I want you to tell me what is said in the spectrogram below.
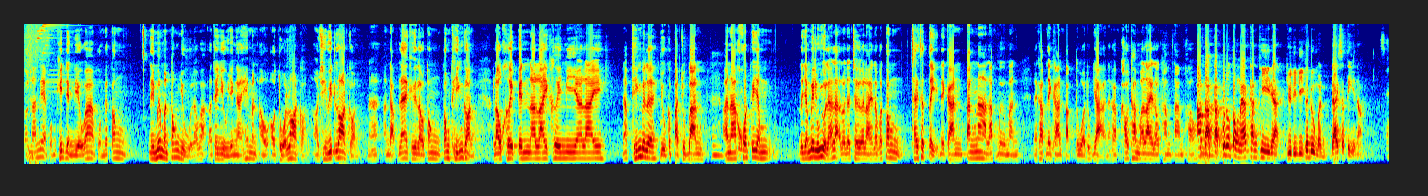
ตอนนั้นเนี่ยผมคิดอย่างเดียวว่าผมจะต้องในเมื่อมันต้องอยู่แล้วอะเราจะอยู่ยังไงให้มันเอาเอาตัวรอดก่อน เอาชีวิตรอดก่อนนะฮะอันดับแรกคือเราต้องต้องทิ้งก่อน เราเคยเป็นอะไรเคยมีอะไรนะทิ้งไปเลยอยู่กับปัจจุบัน อนาคตก็ยังเรายังไม่รู้อยู่แล้วล่ะเราจะเจออะไรเราก็ต้องใช้สติในการตั้งหน้ารับมือมันนะครับในการปรับตัวทุกอย่างนะครับเขาทำอะไรเราทำตามเขา เอาแต่แต่พูดตรงๆนะทันทีเนี่ยอยู่ดีๆก็ดูเหมือนได้สติเนาะ ใช่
